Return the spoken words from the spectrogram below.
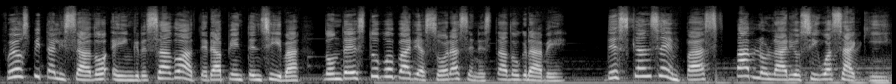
fue hospitalizado e ingresado a terapia intensiva, donde estuvo varias horas en estado grave. Descanse en paz, Pablo Larios Iwasaki.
